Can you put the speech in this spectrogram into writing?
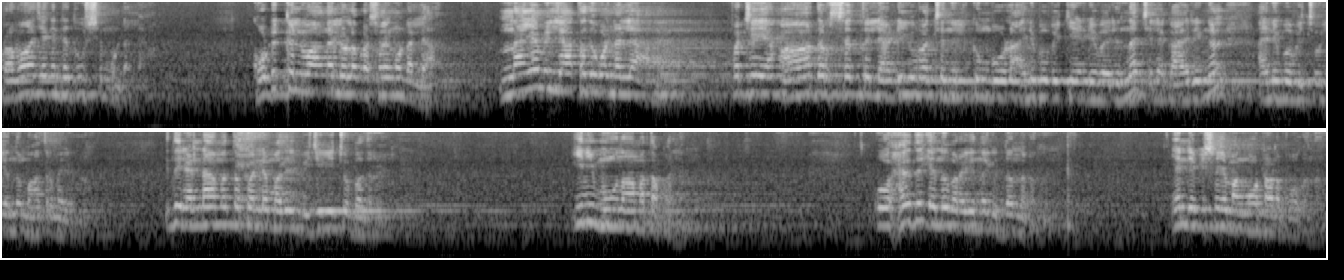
പ്രവാചകന്റെ ദൂഷ്യം കൊണ്ടല്ല. കൊടുക്കൽ വാങ്ങലുള്ള പ്രശ്നം കൊണ്ടല്ല. നയമില്ലാത്തത് കൊണ്ടല്ല. പക്ഷേ ആദർശത്തിൽ അടിയുറച്ച് നിൽക്കുമ്പോൾ അനുഭവിക്കേണ്ടി വരുന്ന ചില കാര്യങ്ങൾ അനുഭവിച്ചു എന്ന് മാത്രമേ ഉള്ളൂ. ഇത് രണ്ടാമത്തെ കൊല്ലം അതിൽ വിജയിച്ചു ബദർ. ഇനി മൂന്നാമത്തെ കൊല്ലം. ഉഹദ് എന്ന് പറയുന്ന യുദ്ധം നടന്നു. എന്റെ വിഷയം അങ്ങോട്ടാണ് പോകുന്നത്.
